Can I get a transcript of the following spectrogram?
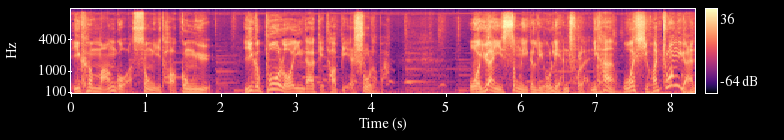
一颗芒果送一套公寓，一个菠萝应该给套别墅了吧？我愿意送一个榴莲出来。你看，我喜欢庄园，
